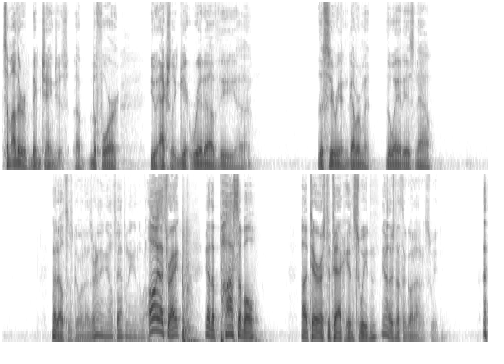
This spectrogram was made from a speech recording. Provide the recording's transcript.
some other big changes uh, before you actually get rid of the uh, the Syrian government the way it is now. What else is going on? Is there anything else happening in the world? Oh, that's right. Yeah, the possible uh, terrorist attack in Sweden. You know, there's nothing going on in Sweden.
